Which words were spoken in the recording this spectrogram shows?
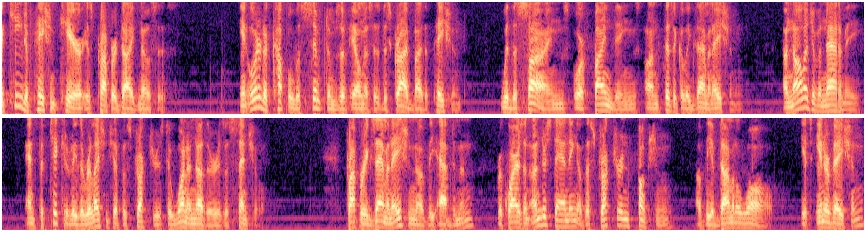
The key to patient care is proper diagnosis. In order to couple the symptoms of illness as described by the patient with the signs or findings on physical examination, a knowledge of anatomy, and particularly the relationship of structures to one another, is essential. Proper examination of the abdomen requires an understanding of the structure and function of the abdominal wall, its innervation,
